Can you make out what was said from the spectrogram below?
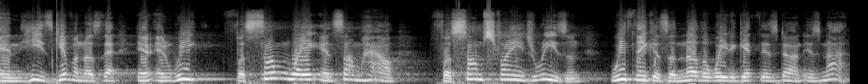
And he's given us that. And, and we, for some way and somehow, for some strange reason, we think it's another way to get this done. It's not.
